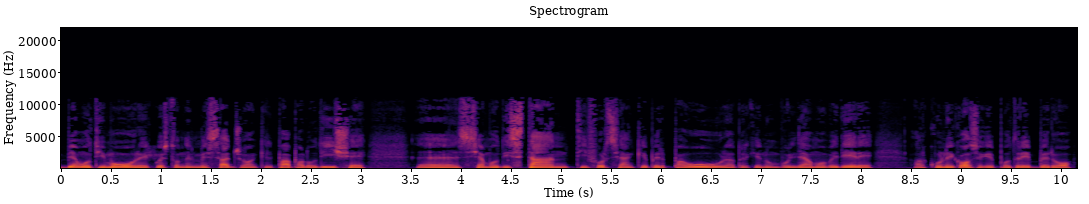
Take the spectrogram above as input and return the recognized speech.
abbiamo timore, questo nel messaggio anche il Papa lo dice, eh, siamo distanti, forse anche per paura, perché non vogliamo vedere alcune cose che potrebbero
